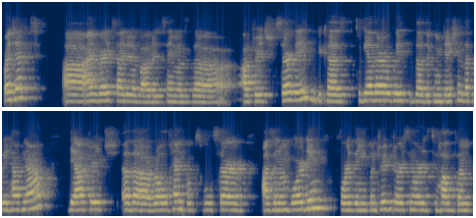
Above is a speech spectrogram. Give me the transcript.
project. Uh, I'm very excited about it, same as the outreach survey, because together with the documentation that we have now, the outreach, uh, the role handbooks will serve as an onboarding for the new contributors in order to help them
